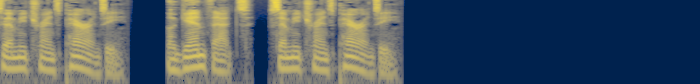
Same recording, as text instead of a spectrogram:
Semi-transparency. Again that's, semi-transparency.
